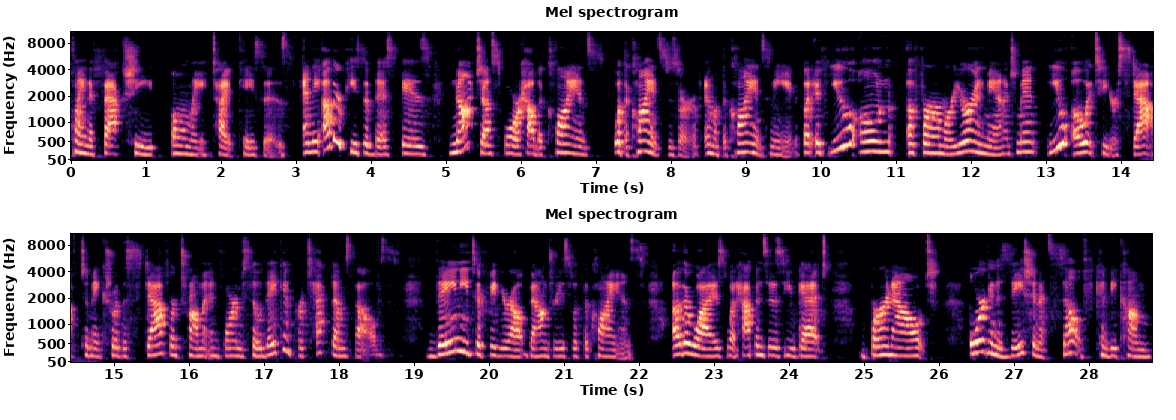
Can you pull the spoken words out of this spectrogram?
plaintiff fact sheet only type cases. And the other piece of this is not just for how the clients what the clients deserve and what the clients need. But if you own a firm or you're in management, you owe it to your staff to make sure the staff are trauma informed so they can protect themselves. They need to figure out boundaries with the clients. Otherwise, what happens is you get burnout. Organization itself can become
